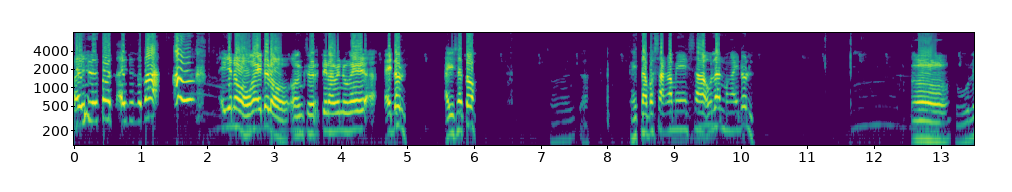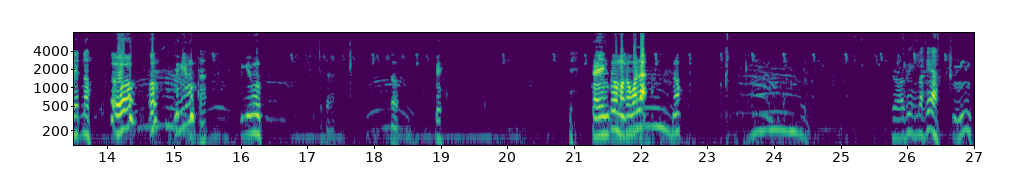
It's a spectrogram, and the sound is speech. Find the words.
Ayos na to! Idol na ta! Ayun o, mga idol o. Ang swerte namin mga idol. Ayos na to. Ay, ah. Kahit nabasa kami sa ulan mga idol. Oo. Sulit no. Oo. Oh, lagi mo. Lagi mo. Teka. Oh. Sayang to, makawala. No? Grabe, laki ah. Mm.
